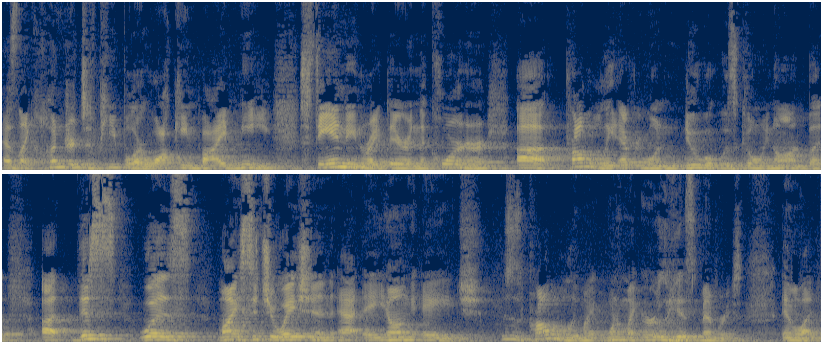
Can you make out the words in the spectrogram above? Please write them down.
as like hundreds of people are walking by me, standing right there in the corner, uh, probably everyone knew what was going on, but uh, this was my situation at a young age. This is probably my, one of my earliest memories in life.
